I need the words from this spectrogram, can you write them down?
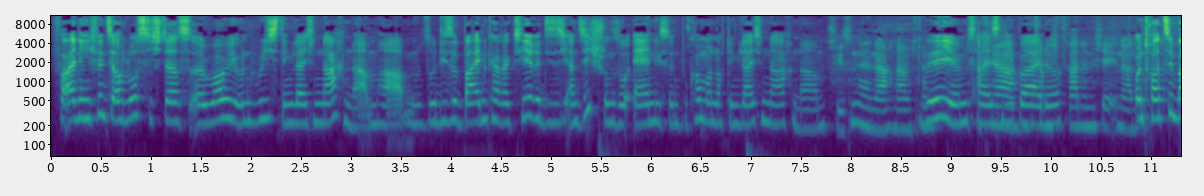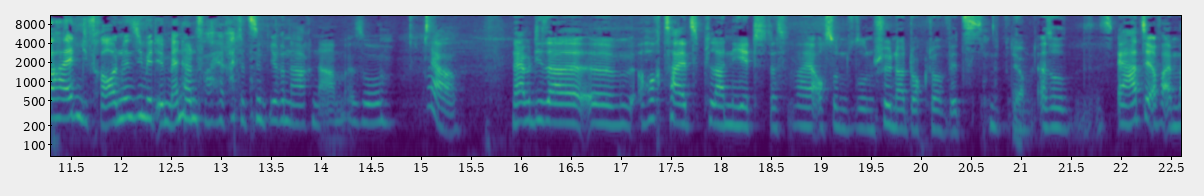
Vor allen Dingen, ich finde es ja auch lustig, dass äh, Rory und Reese den gleichen Nachnamen haben. So diese beiden Charaktere, die sich an sich schon so ähnlich sind, bekommen auch noch den gleichen Nachnamen. Ist denn der Nachname? Ich kann, Williams Ach heißen ja, die beide. Ich kann mich gerade nicht erinnern. Und trotzdem behalten die Frauen, wenn sie mit ihren Männern verheiratet sind, ihre Nachnamen. Also Ja. Na, aber dieser ähm, Hochzeitsplanet, das war ja auch so ein, so ein schöner Doktorwitz. Mit, Ja. Also er hat sie auf einem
